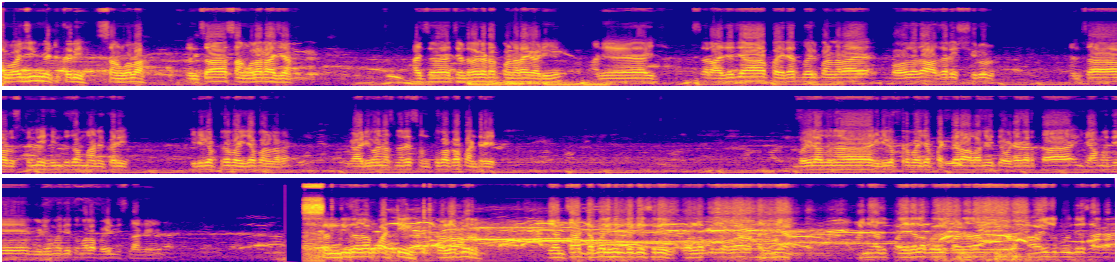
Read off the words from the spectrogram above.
शिवाजी मेटकरी सांगोला यांचा सांगोला राजा. आज जनरल गटात पळणार आहे गाडी. आणि राजाच्या पहिऱ्यात बैल पळणार आहे भाऊदादा हजारे शिरूर. यांचा रुस्तमी हिंदचा मानकरी हेलिकॉप्टर बैजा पळणार आहे. गाडीवान असणारे संतू काका पांढरे. बैल अजून हेलिकॉप्टर बैजा पट्ट्यावर आला नाही तेवढ्याकरता यामध्ये व्हिडिओमध्ये तुम्हाला बैल दिसला नाही. संदीपदादा पाटील कोल्हापूर. यांचा डबल हिंद केसरी कोल्हापूर जवळ हरण्या आणि आज पहिल्याला बैल करणारा आयुष बोंद्रे सरकार.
